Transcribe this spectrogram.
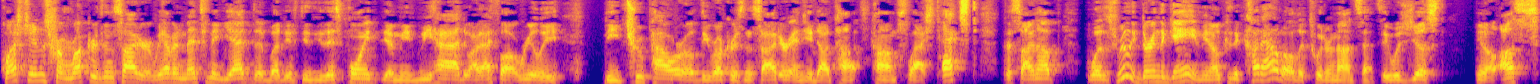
Questions from Rutgers Insider. We haven't mentioned it yet, but if to this point, I mean, we had, I thought really the true power of the Rutgers Insider, nj.com slash text to sign up was really during the game, you know, because it cut out all the Twitter nonsense. It was just, you know, us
